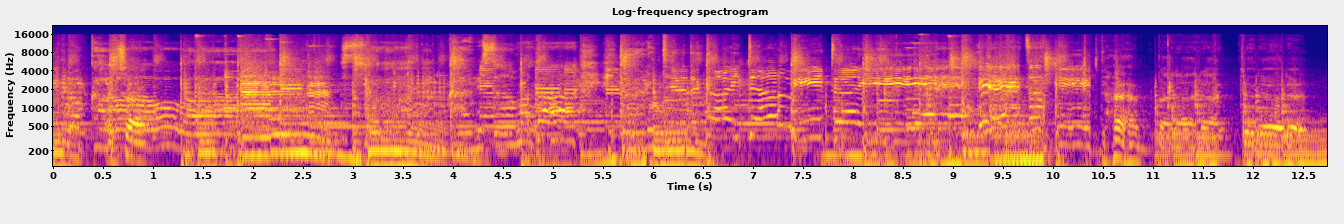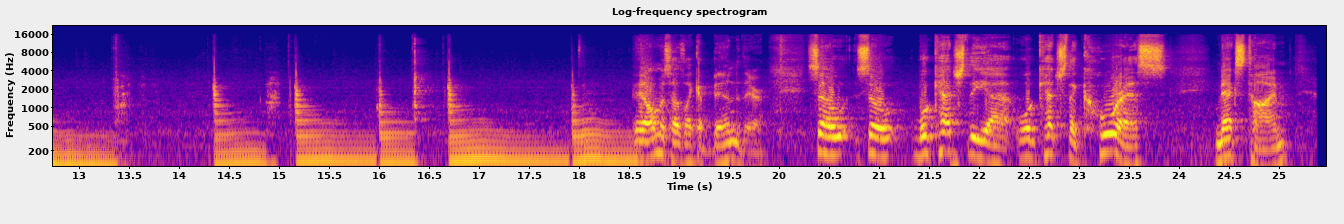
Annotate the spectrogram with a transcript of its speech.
い Ba-da-da-da-da-da. It almost has like a bend there. So so we'll catch the uh, we'll catch the chorus next time.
